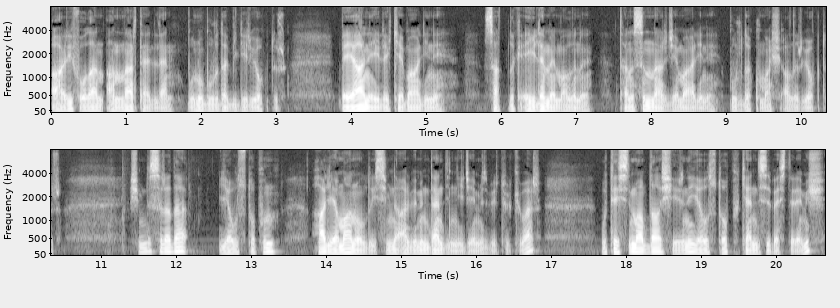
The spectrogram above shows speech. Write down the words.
Arif olan anlar telden, bunu burada bilir yoktur. Beyan eyle kemalini, satlık eyleme malını, tanısınlar cemalini, burada kumaş alır yoktur. Şimdi sırada Yavuz Top'un Hal Yaman oldu isimli albümünden dinleyeceğimiz bir türkü var. Bu Teslim Abdal şiirini Yavuz Top kendisi bestelemiş.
